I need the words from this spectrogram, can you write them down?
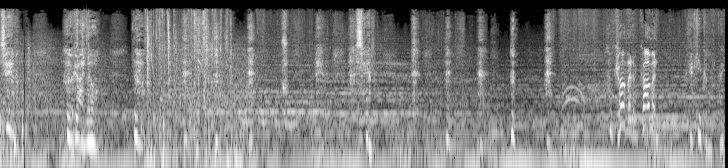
Sam. Oh God, no. No. Sam. I'm coming, I'm coming. I gotta keep going, right?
